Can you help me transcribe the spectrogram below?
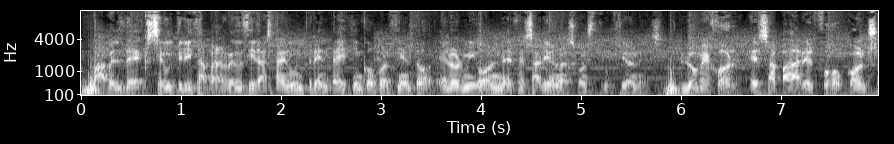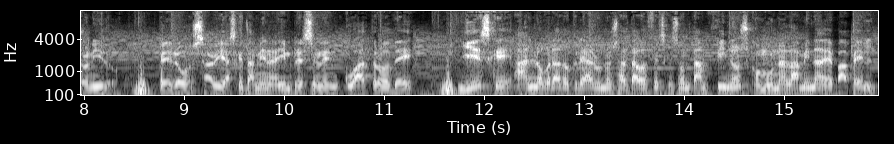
Deck se utiliza para reducir hasta en un 35% el hormigón necesario en las construcciones. Lo mejor es apagar el fuego con sonido. Pero ¿sabías que también hay impresión en 4D? Y es que han logrado crear unos altavoces que son tan finos como una lámina de papel.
